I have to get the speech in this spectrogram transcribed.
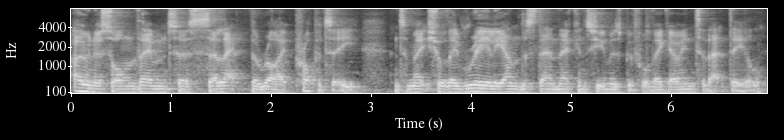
onus on them to select the right property and to make sure they really understand their consumers before they go into that deal.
